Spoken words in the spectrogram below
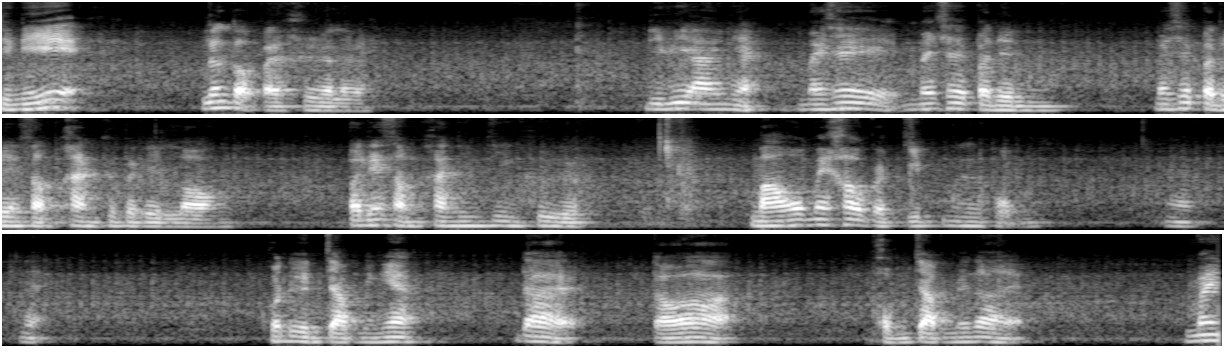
ทีนี้เรื่องต่อไปคืออะไร DPI เนี่ยไม่ใช่ไม่ใช่ประเด็น ไม่ใช่ประเด็นสำคัญคือประเด็นรอง ประเด็นสำคัญจริง ๆ คือ เมาส์ไม่เข้ากับกิฟมือผมนะเนี่ยคนอื่นจับอย่างเงี้ย ได้ แต่ว่าผมจับไม่ได้ ไม่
